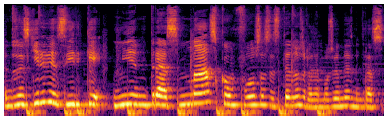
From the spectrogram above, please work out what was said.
Entonces quiere decir que mientras más confusas estén nuestras emociones, mientras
